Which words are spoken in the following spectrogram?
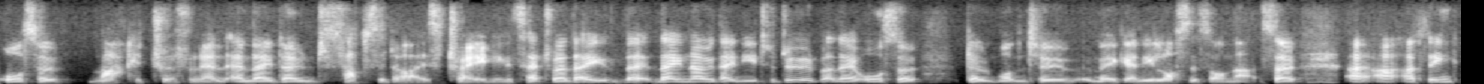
also market driven and, and they don't subsidize training, etc. They, they, they know they need to do it, but they also don't want to make any losses on that. So I, I think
